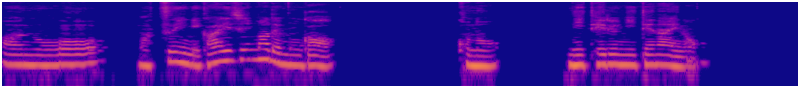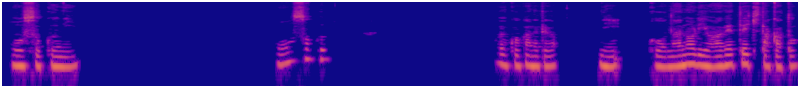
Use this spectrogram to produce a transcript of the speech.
あの、まあ、ついに外人までもが、この似てる似てないの法則に、法則？よくわかんないけど、に、こう名乗りを上げてきたかと。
